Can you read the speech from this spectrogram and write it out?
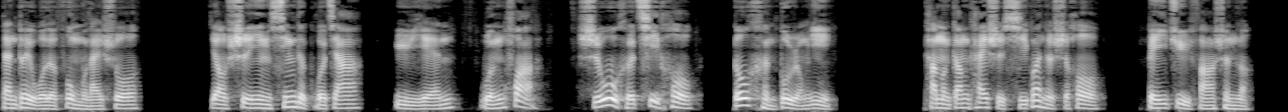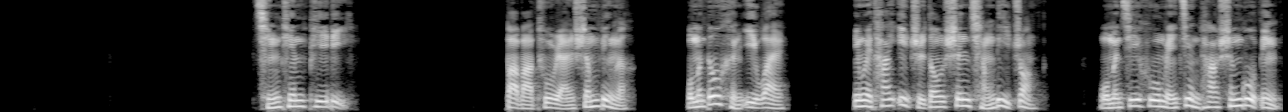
但对我的父母来说，要适应新的国家、语言、文化、食物和气候都很不容易。他们刚开始习惯的时候，悲剧发生了。晴天霹雳，爸爸突然生病了，我们都很意外，因为他一直都身强力壮，我们几乎没见他生过病。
